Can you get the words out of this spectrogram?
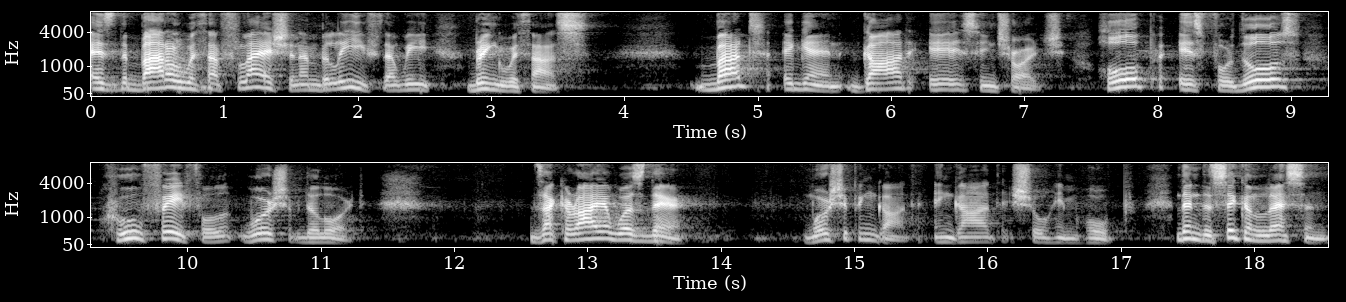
It's the battle with our flesh and unbelief that we bring with us. But again, God is in charge. Hope is for those who faithful worship the Lord. Zechariah was there worshiping God, and God showed him hope. Then the second lesson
